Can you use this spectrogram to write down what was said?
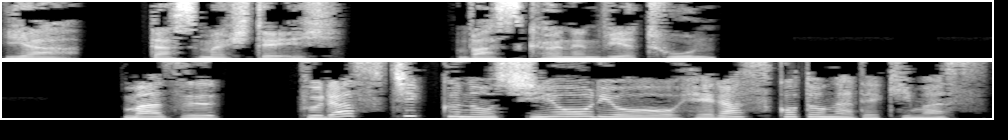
Ja, das möchte ich. Was können wir tun? まず、プラスチックの使用量を減らすことができます。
